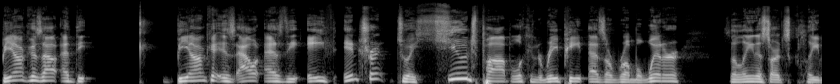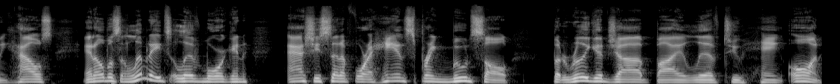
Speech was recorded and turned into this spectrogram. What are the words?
Bianca's out at the Bianca is out as the eighth entrant to a huge pop, looking to repeat as a Rumble winner. Zelina starts cleaning house and almost eliminates Liv Morgan as she set up for a handspring moonsault, but really good job by Liv to hang on.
